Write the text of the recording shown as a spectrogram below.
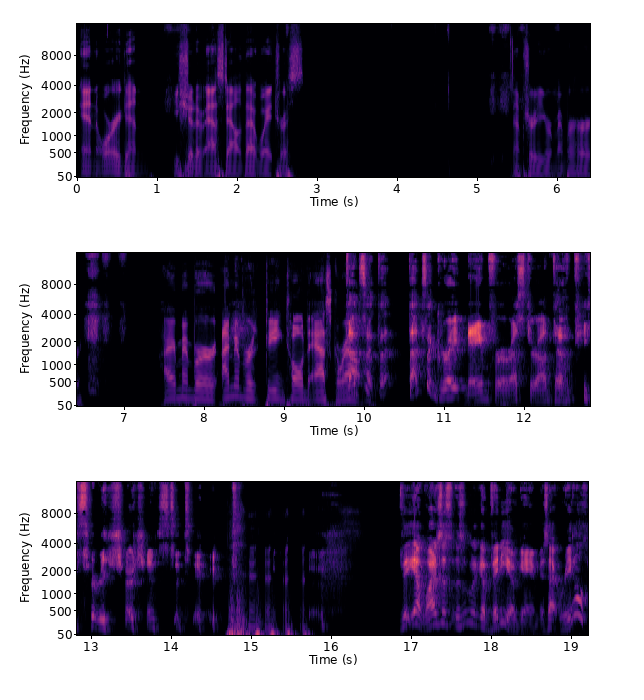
in Oregon, you should have asked out that waitress. I'm sure you remember her. I remember I remember being told to ask her out. That's a, that- that's a great name for a restaurant, though. Pizza Research Institute. yeah. Why does this? This look like a video game. Is that real?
